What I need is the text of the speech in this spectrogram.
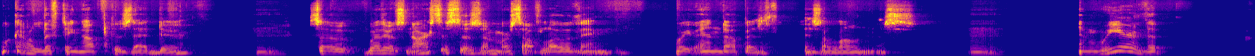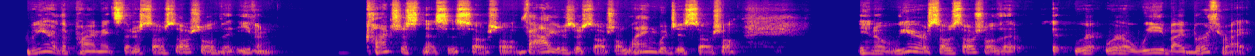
What kind of lifting up does that do? Mm. So, whether it's narcissism or self loathing, where you end up is, is aloneness. Mm. And we are the we are the primates that are so social that even consciousness is social, values are social, language is social you know, we are so social that it, we're, we're a we by birthright.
